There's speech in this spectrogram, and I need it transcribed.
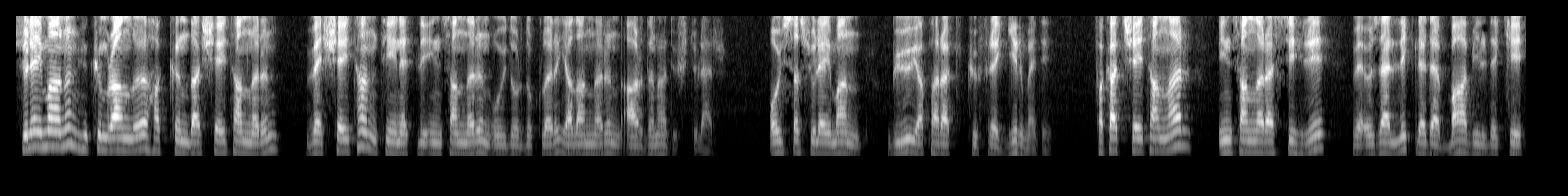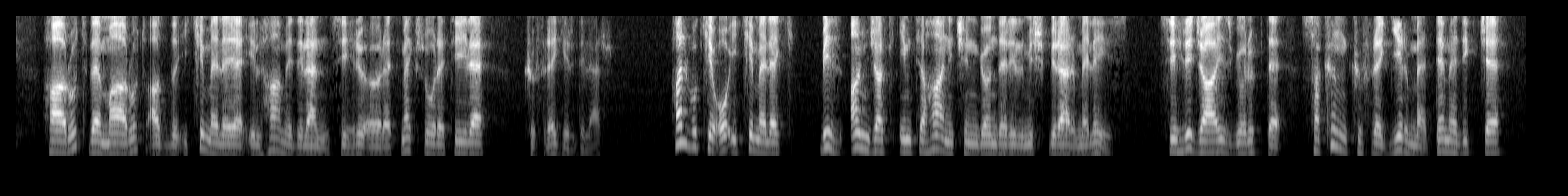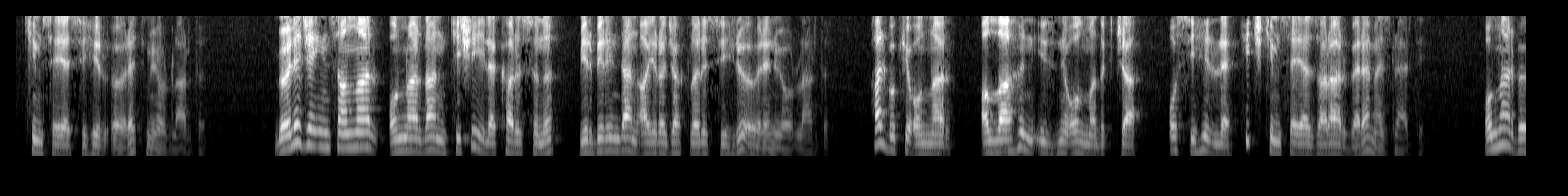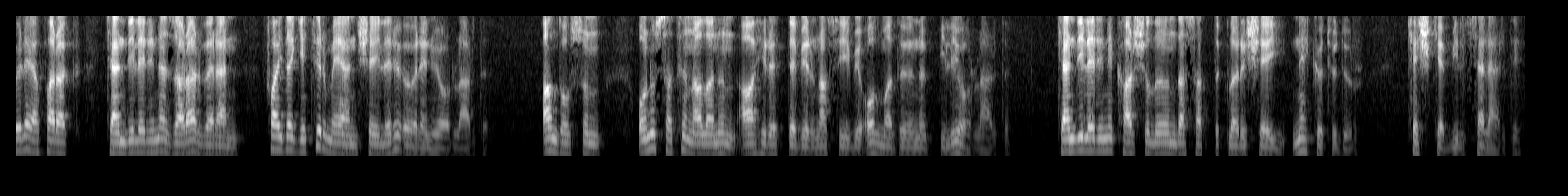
Süleyman'ın hükümranlığı hakkında şeytanların ve şeytan tinetli insanların uydurdukları yalanların ardına düştüler. Oysa Süleyman büyü yaparak küfre girmedi. Fakat şeytanlar insanlara sihri ve özellikle de Babil'deki Harut ve Marut adlı iki meleğe ilham edilen sihri öğretmek suretiyle küfre girdiler. Halbuki o iki melek biz ancak imtihan için gönderilmiş birer meleğiz. Sihri caiz görüp de sakın küfre girme demedikçe kimseye sihir öğretmiyorlardı. Böylece insanlar onlardan kişiyle karısını birbirinden ayıracakları sihri öğreniyorlardı. Halbuki onlar Allah'ın izni olmadıkça o sihirle hiç kimseye zarar veremezlerdi. Onlar böyle yaparak kendilerine zarar veren, fayda getirmeyen şeyleri öğreniyorlardı. Andolsun onu satın alanın ahirette bir nasibi olmadığını biliyorlardı. Kendilerini karşılığında sattıkları şey ne kötüdür, keşke bilselerdi.''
